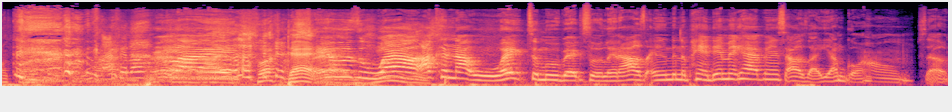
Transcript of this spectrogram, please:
I'm crying. Knock it. Like Fuck that. it was wild. I could not wait to move back to Atlanta. I was, and then the pandemic happened, so I was like, yeah, I'm going home. So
